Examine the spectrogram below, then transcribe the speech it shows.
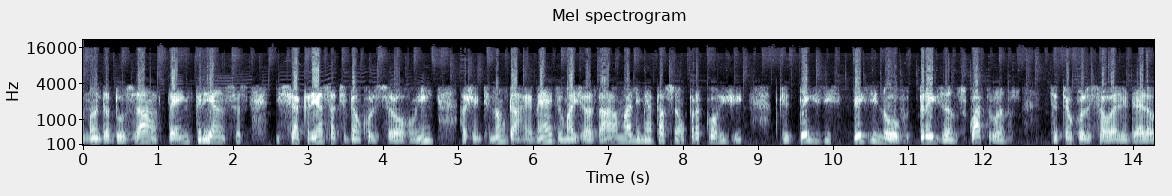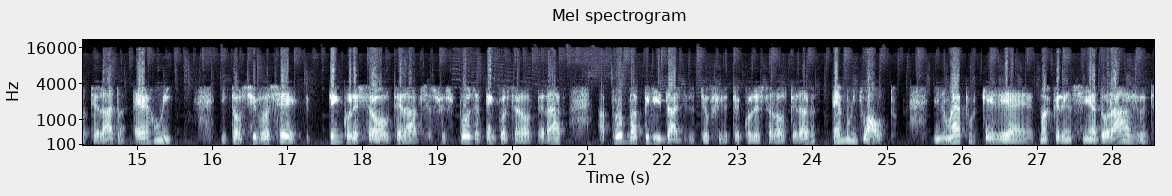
manda dosar até em crianças. E se a criança tiver um colesterol ruim, a gente não dá remédio, mas já dá uma alimentação para corrigir. Porque desde, desde novo, três anos, quatro anos, você tem um colesterol LDL alterado, é ruim. Então, se você tem colesterol alterado, se a sua esposa tem colesterol alterado, a probabilidade do teu filho ter colesterol alterado é muito alto. E não é porque ele é uma criancinha adorável de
